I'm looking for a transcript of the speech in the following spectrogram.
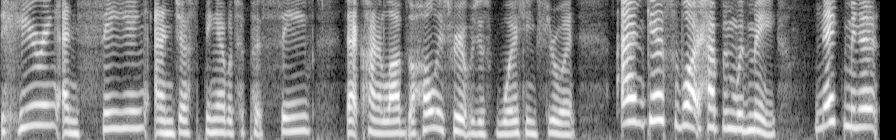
hearing and seeing and just being able to perceive that kind of love, the Holy Spirit was just working through it. And guess what happened with me? Next minute,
